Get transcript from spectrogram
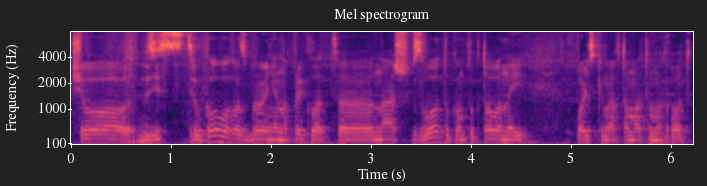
Що зі стрілкового озброєння, наприклад, е, наш взвод укомплектований польськими автоматами грот.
